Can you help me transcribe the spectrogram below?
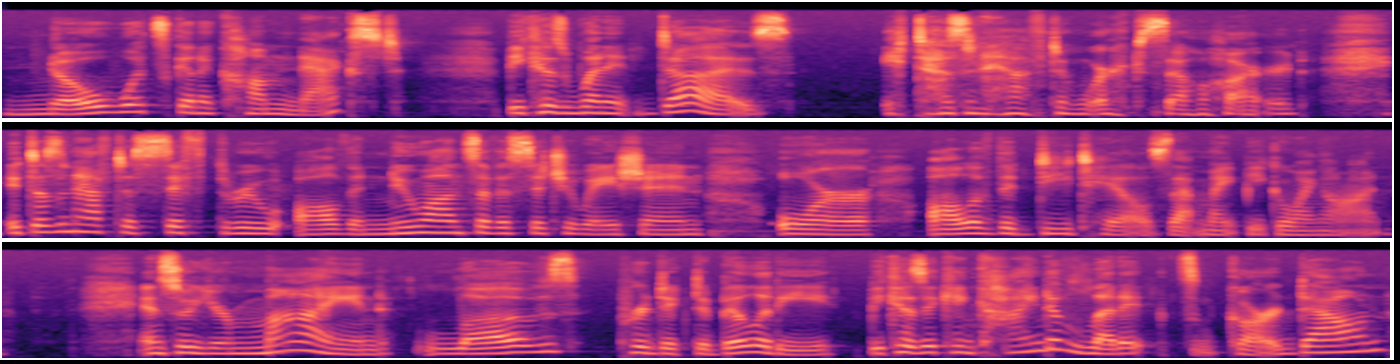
know what's going to come next because when it does, it doesn't have to work so hard. It doesn't have to sift through all the nuance of a situation or all of the details that might be going on. And so your mind loves predictability because it can kind of let its guard down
